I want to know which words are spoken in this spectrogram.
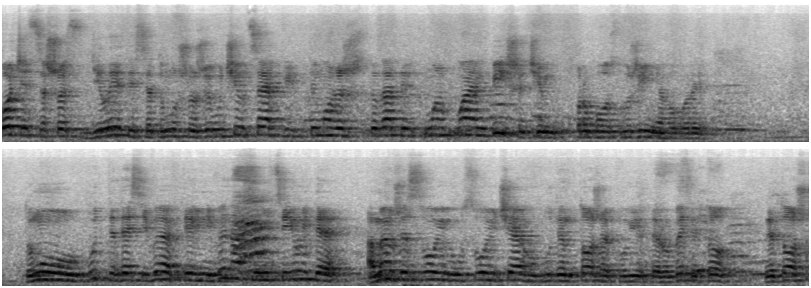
хочеться щось ділитися, тому що живучи в церкві, ти можеш сказати, ми маємо більше, ніж про богослужіння говорити. Тому будьте десь і ви активні, ви нас ініціюйте, а ми вже свою, у свою чергу будемо теж, повірте, робити то не то, щоб.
